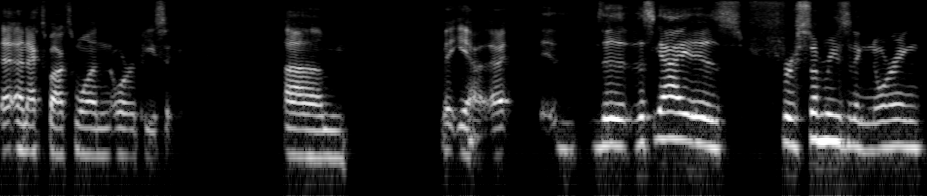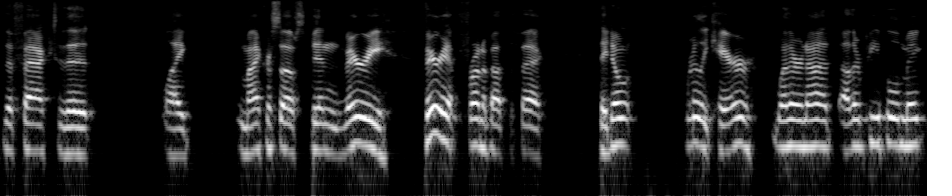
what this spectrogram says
an Xbox One, or a PC. Um, but yeah, I, the this guy is for some reason ignoring the fact that like Microsoft's been very very upfront about the fact they don't really care whether or not other people make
